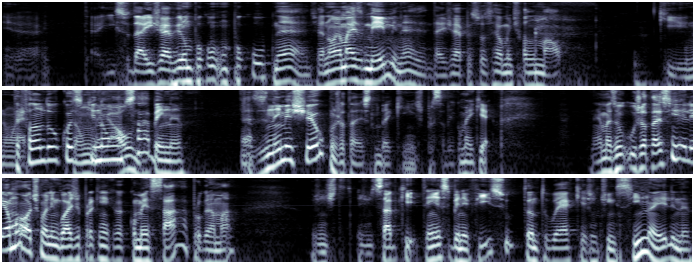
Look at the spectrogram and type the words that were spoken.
É, isso daí já vira um pouco, um pouco, né? Já não é mais meme, né? Daí já é pessoas realmente falando mal. Que não tá é falando coisas que não legal, né? sabem, né? É. Às vezes nem mexeu com JS no back-end pra saber como é que é. Né? Mas o, o JS ele é uma ótima linguagem para quem quer começar a programar. A gente, a gente sabe que tem esse benefício, tanto é que a gente ensina ele, né?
